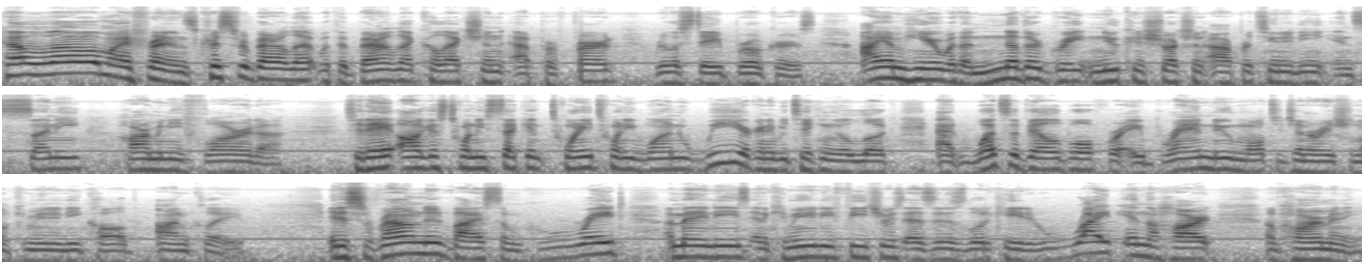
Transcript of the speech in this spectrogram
Hello, my friends. Christopher Baroulette with the Baroulette Collection at Preferred Real Estate Brokers. I am here with another great new construction opportunity in sunny Harmony, Florida. Today, August 22nd, 2021, we are going to be taking a look at what's available for a brand new multi-generational community called Enclave. It is surrounded by some great amenities and community features as it is located right in the heart of Harmony.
